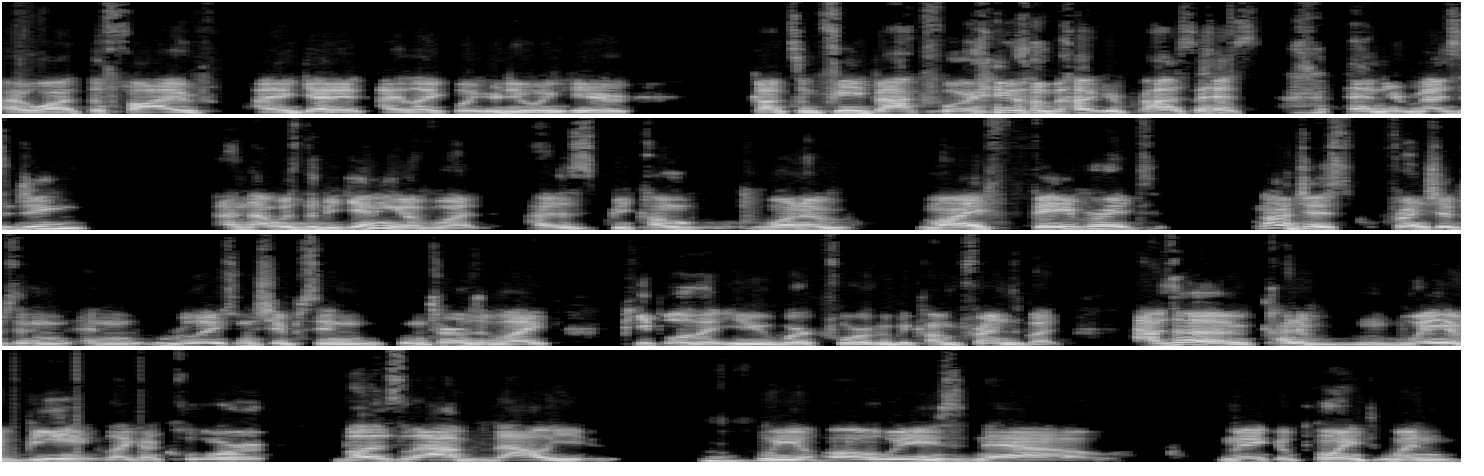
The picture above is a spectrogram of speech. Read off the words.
I want the five. I get it. I like what you're doing here. Got some feedback for you about your process and your messaging. And that was the beginning of what has become one of my favorite not just friendships and, and relationships in, in terms of like people that you work for who become friends, but as a kind of way of being, like a core Buzz Lab value. Mm. We always now make a point when,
